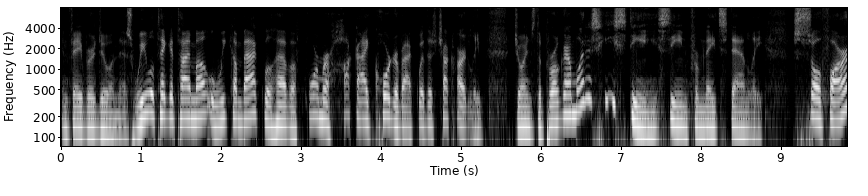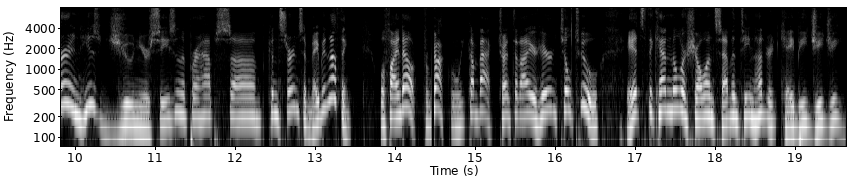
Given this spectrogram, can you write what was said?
in favor of doing this. We will take a timeout. When we come back, we'll have a former Hawkeye quarterback with us. Chuck Hartlieb joins the program. What has he seen, seen from Nate Stanley so far in his junior season that perhaps uh, concerns him? Maybe nothing. We'll find out from Chuck when we come back. Trent and I are here until 2. It's the Ken Miller Show on 1700 KBGG.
